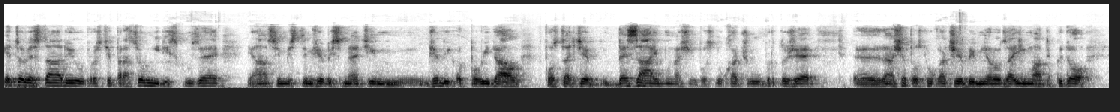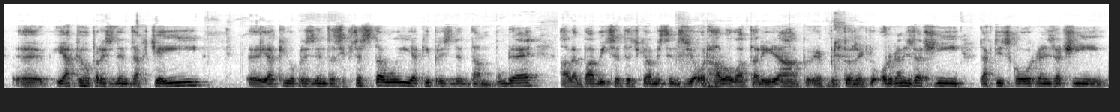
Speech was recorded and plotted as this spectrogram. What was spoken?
Je to ve stádiu prostě pracovní diskuze. Já si myslím, že bychom tím, že bych odpovídal v podstatě bez zájmu našich posluchačů, protože e, naše posluchače by mělo zajímat, kdo, e, jakého prezidenta chtějí, Eh, jakýho prezidenta si představují, jaký prezident tam bude, ale bavit se teďka, myslím si, že odhalovat tady nějak, jak bych to řekl, organizační, taktickou organizační,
